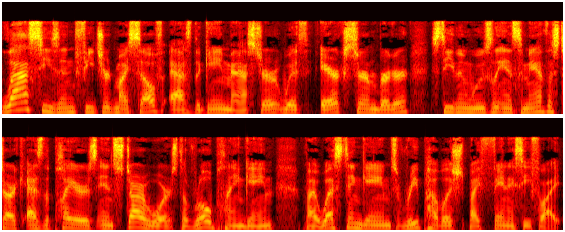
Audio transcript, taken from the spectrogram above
last season featured myself as the game master with Eric Sternberger, Stephen Woosley, and Samantha Stark as the players in Star Wars, the role playing game by West End Games, republished by Fantasy Flight.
